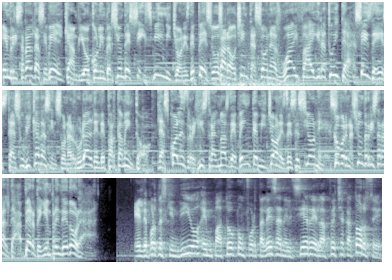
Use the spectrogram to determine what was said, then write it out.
En Risaralda se ve el cambio con la inversión de 6 mil millones de pesos para 80 zonas Wi-Fi gratuitas. Seis de estas ubicadas en zona rural del departamento, las cuales registran más de 20 millones de sesiones. Gobernación de Risaralda, verde y emprendedora. El Deportes Quindío empató con Fortaleza en el cierre de la fecha 14.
